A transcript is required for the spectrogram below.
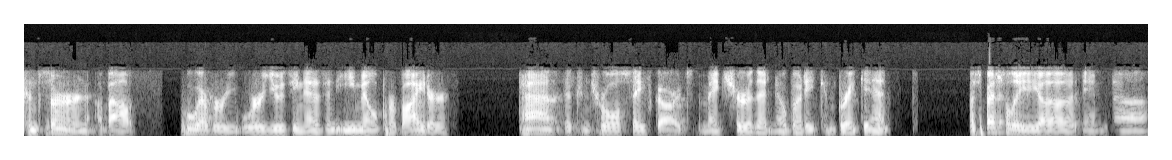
concerned about whoever we're using as an email provider has the control safeguards to make sure that nobody can break in, especially uh, in uh,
